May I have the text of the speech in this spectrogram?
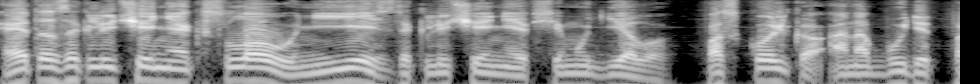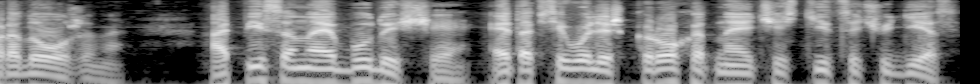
Это заключение, к слову, не есть заключение всему делу, поскольку оно будет продолжено. Описанное будущее – это всего лишь крохотная частица чудес,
